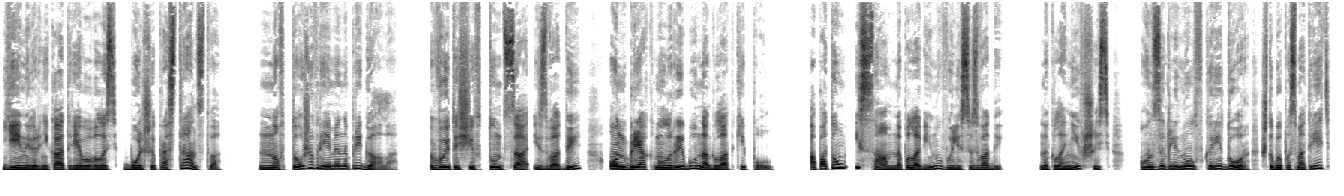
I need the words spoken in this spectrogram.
ей наверняка требовалось больше пространства, но в то же время напрягало. Вытащив тунца из воды, он брякнул рыбу на гладкий пол, а потом и сам наполовину вылез из воды. Наклонившись, он заглянул в коридор, чтобы посмотреть,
